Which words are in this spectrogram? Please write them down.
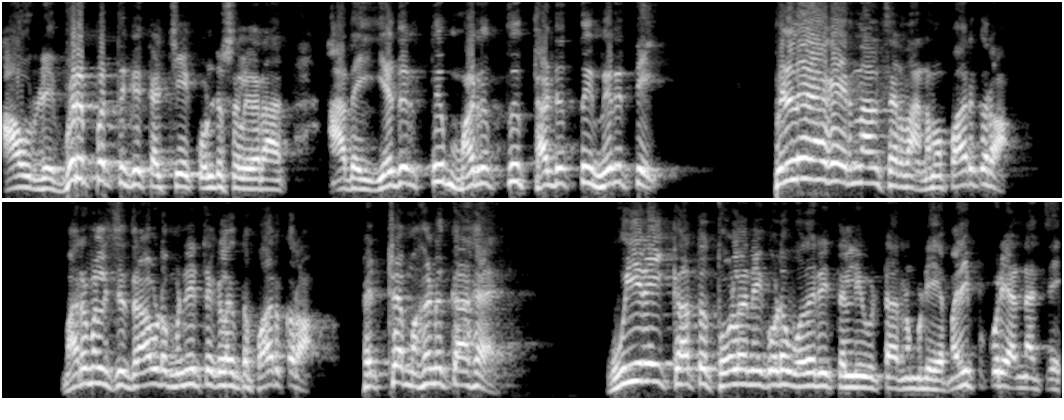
அவருடைய விருப்பத்துக்கு கட்சியை கொண்டு செல்கிறார். அதை எதிர்த்து மறுத்து தடுத்து நிறுத்தி. பிள்ளையாக இருந்தாலும் சரிதான். நம்ம பார்க்கிறோம். மறுமலர்ச்சி திராவிட முன்னேற்ற கழகத்தை பார்க்கிறோம். பெற்ற மகனுக்காக உயிரை காத்த தோழனை கூட உதறி தள்ளிவிட்டார் நம்முடைய மதிப்புக்குரிய அண்ணாச்சி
